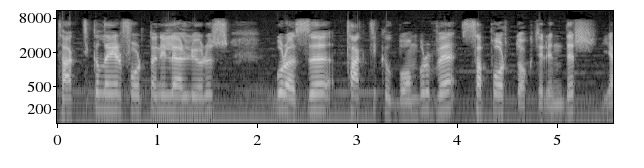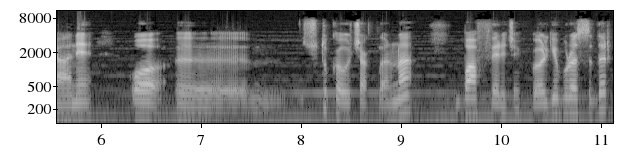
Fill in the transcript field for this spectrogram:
Tactical Air Force'tan ilerliyoruz. Burası Tactical Bomber ve Support Doktrin'dir. Yani o e, Stuka uçaklarına buff verecek bölge burasıdır.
